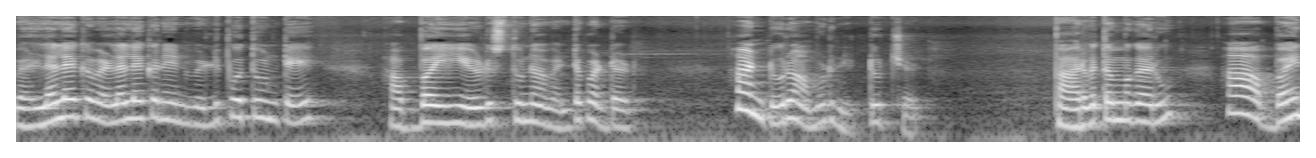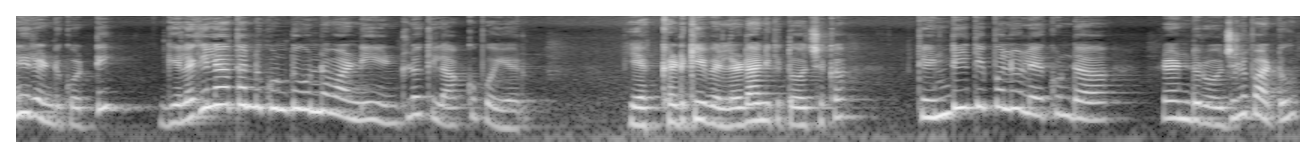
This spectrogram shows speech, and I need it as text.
వెళ్ళలేక వెళ్ళలేక నేను వెళ్ళిపోతూ ఉంటే అబ్బాయి ఏడుస్తూ నా వెంట పడ్డాడు. అంటూ రాముడు నిట్టూర్చాడు. పార్వతమ్మ గారు ఆ అబ్బాయిని రెండు కొట్టి గిలగిలా తన్నుకుంటూ ఉన్నవాణ్ణి ఇంట్లోకి లాక్కుపోయారు. ఎక్కడికి వెళ్ళడానికి తోచక తిండి తిప్పలు లేకుండా రెండు రోజుల పాటు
